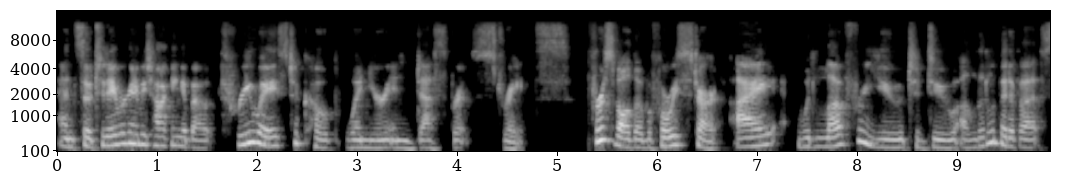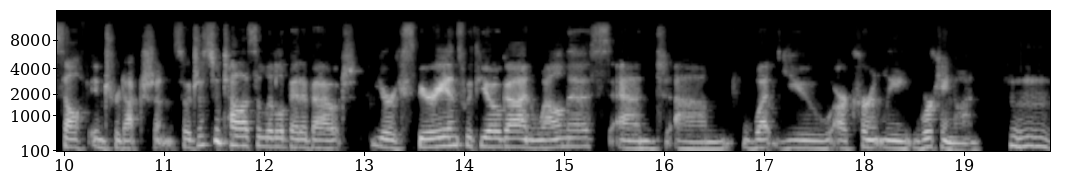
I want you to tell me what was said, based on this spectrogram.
And so today we're going to be talking about three ways to cope when you're in desperate straits. First of all, though, before we start, I would love for you to do a little bit of a self introduction. So, just to tell us a little bit about your experience with yoga and wellness and um, what you are currently working on. Hmm.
